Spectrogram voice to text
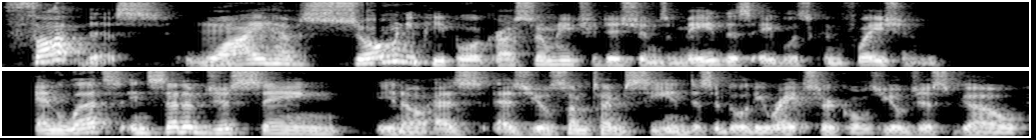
thought this? Mm. Why have so many people across so many traditions made this ableist conflation? And let's instead of just saying, you know, as as you'll sometimes see in disability rights circles, you'll just go,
